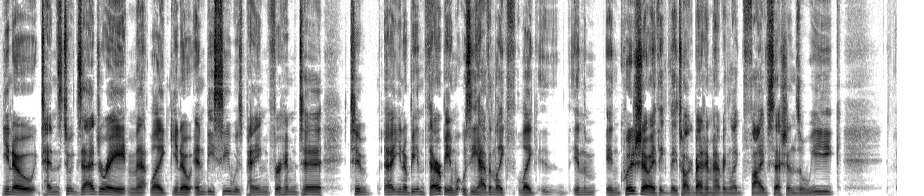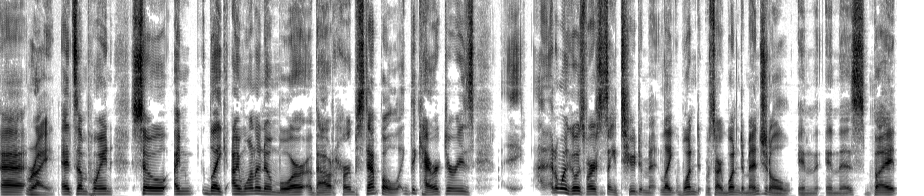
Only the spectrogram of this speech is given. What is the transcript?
you know tends to exaggerate and that like you know NBC was paying for him to to uh, you know be in therapy and what was he having like like in the in quiz show I think they talk about him having like 5 sessions a week uh Right. at some point so I'm like I want to know more about Herb Stempel like the character is I don't want to go as far as to say two dim- like one sorry one dimensional in in this but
